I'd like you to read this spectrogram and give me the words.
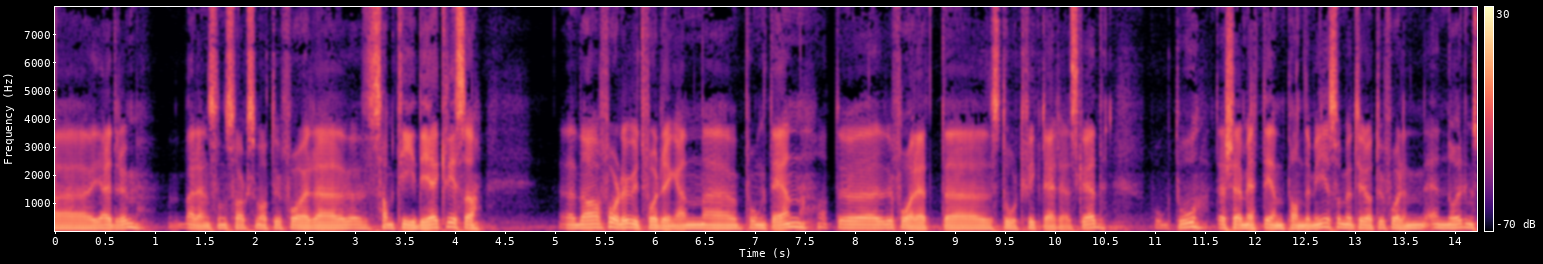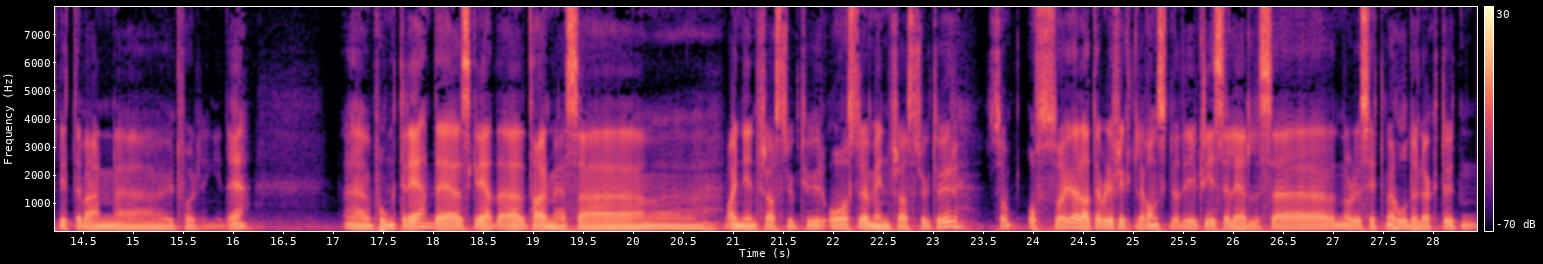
uh, Gjerdrum. Bare en sånn sak som at du får samtidige kriser. Da får du utfordringen punkt én, at du, du får et stort kvikkleireskred. Punkt to, det skjer midt i en pandemi, som betyr at du får en enorm smittevernutfordring i det. Eh, punkt tre, det skredet tar med seg eh, vanninfrastruktur og strøminfrastruktur, som også gjør at det blir fryktelig vanskelig å drive kriseledelse når du sitter med hodeløkt uten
